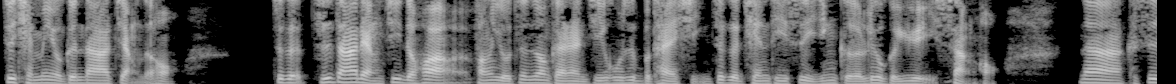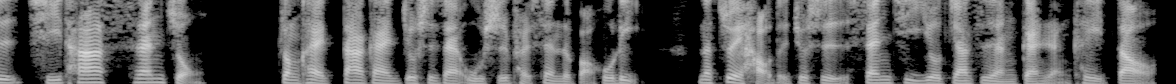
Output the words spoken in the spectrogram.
最前面有跟大家讲的哦，这个只打两剂的话，防有症状感染几乎是不太行，这个前提是已经隔六个月以上哦。那可是其他三种状态大概就是在五十 percent 的保护力，那最好的就是三剂又加自然感染可以到。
